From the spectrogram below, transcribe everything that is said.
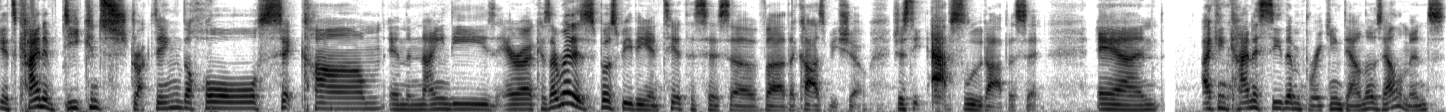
It's kind of deconstructing the whole sitcom in the 90s era because I read it's supposed to be the antithesis of uh, the Cosby Show, just the absolute opposite. And I can kind of see them breaking down those elements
